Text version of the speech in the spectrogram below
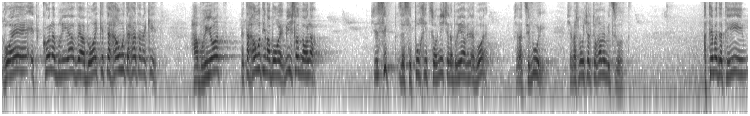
רואה את כל הבריאה והבורא כתחרות אחת ענקית. הבריות בתחרות עם הבורא, מי ישלוט בעולם? זה, סיפ, זה סיפור חיצוני של הבריאה ושל הבורא, של הציווי, של משמעות של תורה ומצוות. אתם הדתיים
